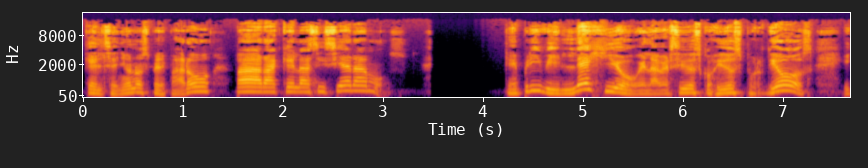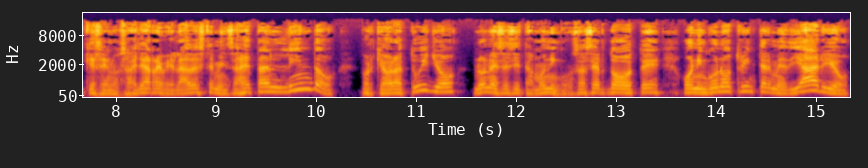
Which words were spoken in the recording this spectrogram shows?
que el Señor nos preparó para que las hiciéramos. Qué privilegio el haber sido escogidos por Dios y que se nos haya revelado este mensaje tan lindo, porque ahora tú y yo no necesitamos ningún sacerdote o ningún otro intermediario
